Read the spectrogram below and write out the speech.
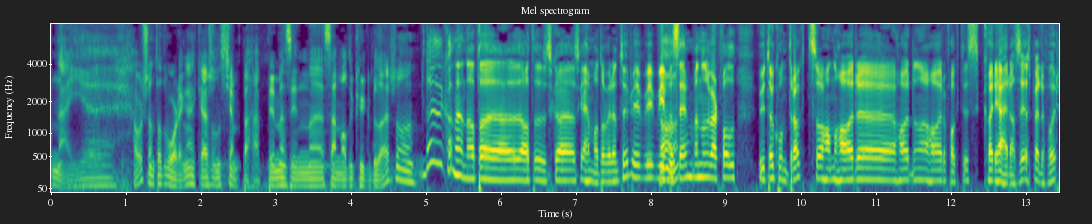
Nei, eh, jeg har vel skjønt at Vålerenga ikke er sånn kjempehappy med sin uh, Sam Adekugbe der, så Det kan hende at, eh, at det skal, skal over en tur. Vi, vi, vi Ja, får se. Men i hvert fall ut av kontrakt, så han har, eh, har, har faktisk karriera si å spille for.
